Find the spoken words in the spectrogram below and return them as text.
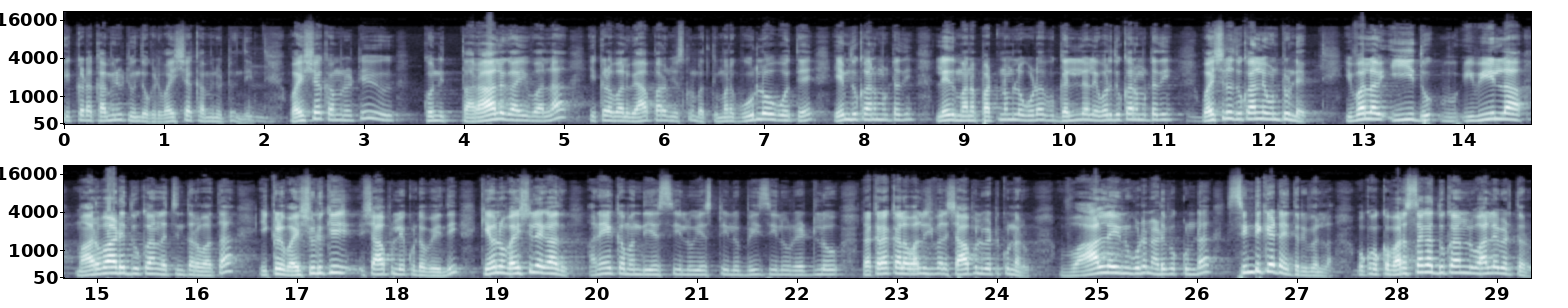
ఇక్కడ కమ్యూనిటీ ఉంది ఒకటి వైశ్య కమ్యూనిటీ ఉంది. వైశ్య కమ్యూనిటీ కొన్ని తరాలుగా ఇవాళ ఇక్కడ వాళ్ళు వ్యాపారం చేసుకుని బతికి. మనకు ఊర్లో పోతే ఏం దుకాణం ఉంటుంది? లేదు మన పట్టణంలో కూడా గల్లీలలో ఎవరి దుకాణం ఉంటుంది? వైశ్యుల దుకాణాలే ఉంటుండే. ఇవాళ ఈ దు వీళ్ళ మార్వాడి దుకాణాలు వచ్చిన తర్వాత ఇక్కడ వైశ్యుడికి షాపు లేకుండా పోయింది. కేవలం వైశ్యులే కాదు అనేక మంది ఎస్సీలు ఎస్టీలు బీసీలు రెడ్లు రకరకాల వాళ్ళు ఇవాళ షాపులు పెట్టుకున్నారు. వాళ్ళని కూడా నడవకుండా సిండికేట్ అవుతారు ఇవాళ. ఒక్కొక్క వరుసగా దుకాణాలు వాళ్ళే పెడతారు.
